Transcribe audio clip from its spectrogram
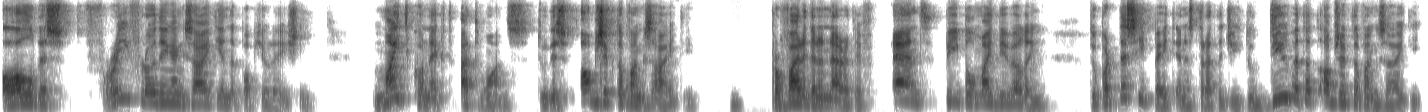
all this free floating anxiety in the population might connect at once to this object of anxiety provided in a narrative and people might be willing to participate in a strategy to deal with that object of anxiety,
